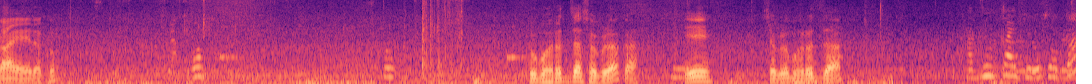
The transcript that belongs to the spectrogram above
काय आहे? दाखव. तो भरत जा सगळं का? हे सगळं भरत जा. अजून काय घेऊ सोपा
